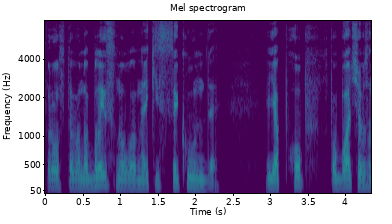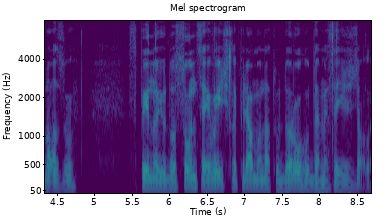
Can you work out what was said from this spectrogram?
просто воно блиснуло на якісь секунди. Я б хоп, побачив зразу спиною до сонця і вийшли прямо на ту дорогу, де ми заїжджали.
